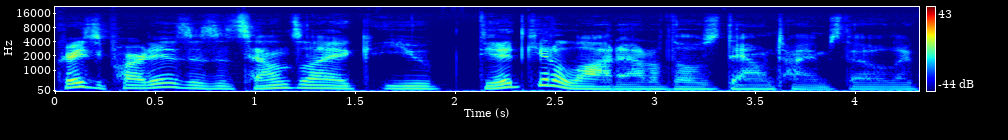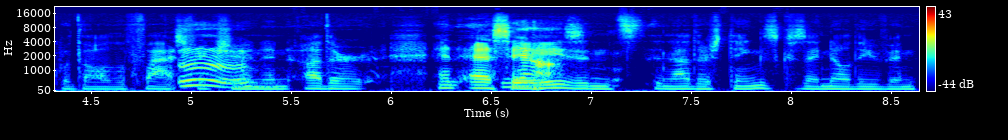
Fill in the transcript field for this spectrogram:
crazy part is, is it sounds like you did get a lot out of those downtimes, though, like with all the flash fiction Mm. and other and essays and and other things. Because I know that you've been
